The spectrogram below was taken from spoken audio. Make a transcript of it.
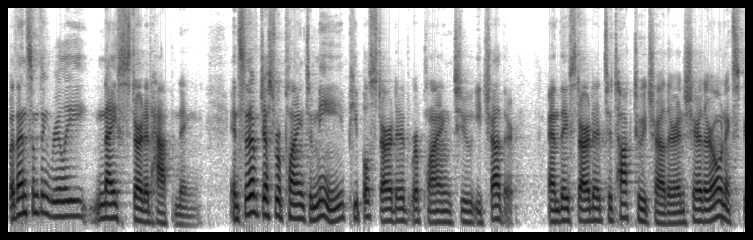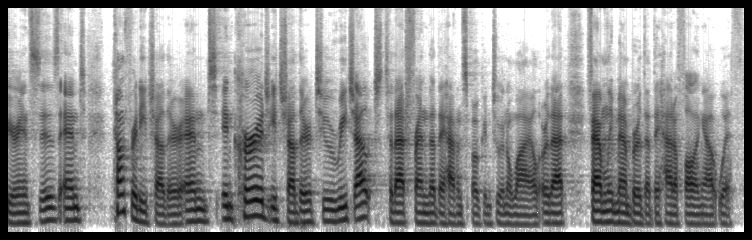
But then something really nice started happening. Instead of just replying to me, people started replying to each other. And they started to talk to each other and share their own experiences and comfort each other and encourage each other to reach out to that friend that they haven't spoken to in a while or that family member that they had a falling out with.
